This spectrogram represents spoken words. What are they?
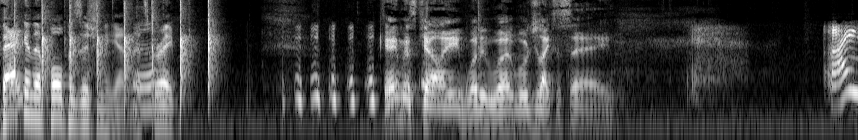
Back in the pole position again. That's great. Okay, Miss Kelly, what, what, what would you like to say? I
